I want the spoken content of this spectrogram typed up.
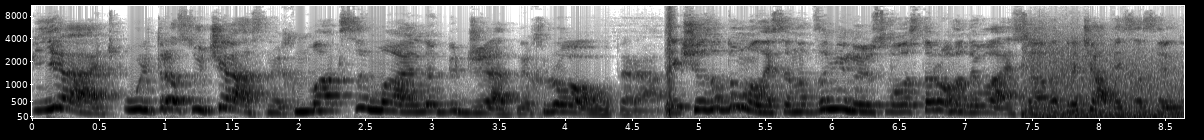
топ-5 ультрасучасних, максимально бюджетних роутера. Якщо задумалися над заміною свого старого девайсу, а витрачатися сильно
